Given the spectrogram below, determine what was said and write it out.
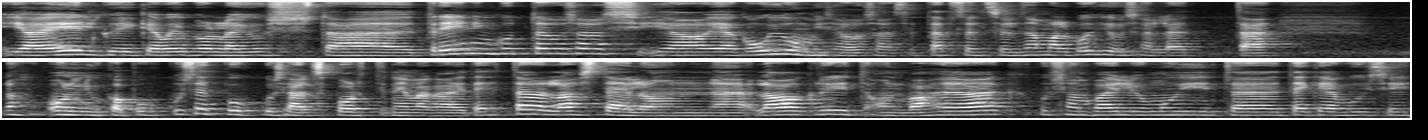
ja eelkõige võib-olla just äh, treeningute osas ja, ja ka ujumise osas, et täpselt sel samal põhjusel, et äh, noh, on ju ka puhkused, puhkuse all sporti nii väga ei tehta, lastel on äh, laagrid, on vaheaeg, kus on palju muid tegevusi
